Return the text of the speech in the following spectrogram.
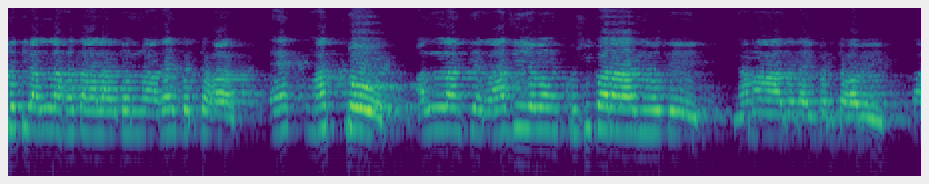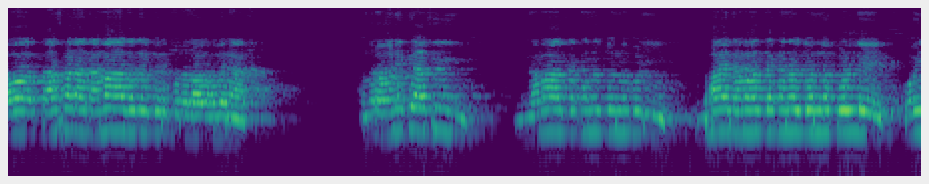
যদি আল্লাহ তাআলার জন্য আদায় করতে হয়, একমাত্র আল্লাহকে রাজি এবং খুশি করার নিয়তে নামাজ আদায় করতে হবে। তাছাড়া নামাজ আদায় করে কোনো লাভ হবে না। আমরা অনেকে আছি, নামাজ দেখানোর জন্য পড়ি। ভাই, নামাজ দেখানোর জন্য পড়লে ওই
